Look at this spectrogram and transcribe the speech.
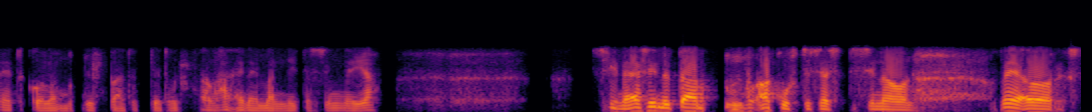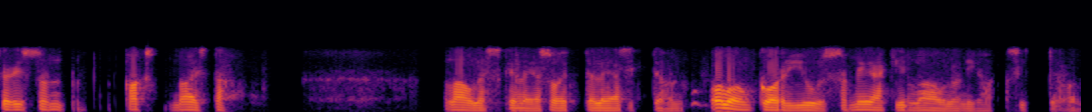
etkoilla, mutta nyt päätettiin, että otetaan vähän enemmän niitä sinne. Ja siinä esiinnytään akustisesti, siinä on V-Orksterissa on kaksi naista lauleskelee ja soittelee ja sitten on olonkorjuussa, minäkin laulan ja sitten on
